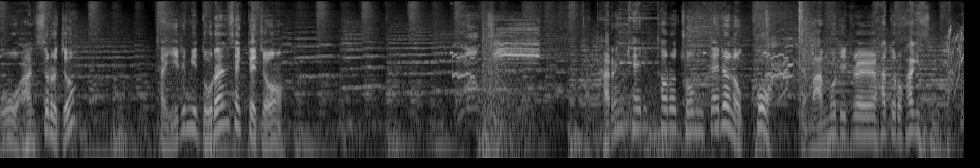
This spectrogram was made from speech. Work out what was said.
오, 안 쓰러져? 자, 이름이 노란색 되죠? 자, 다른 캐릭터로 좀 때려놓고 마무리를 하도록 하겠습니다.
